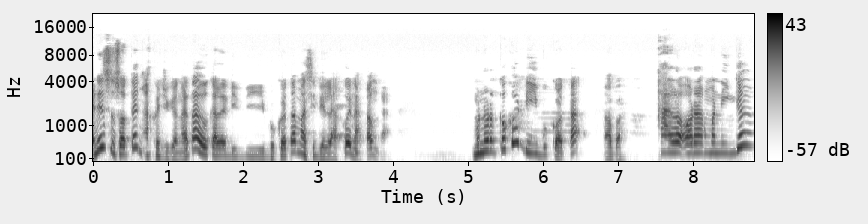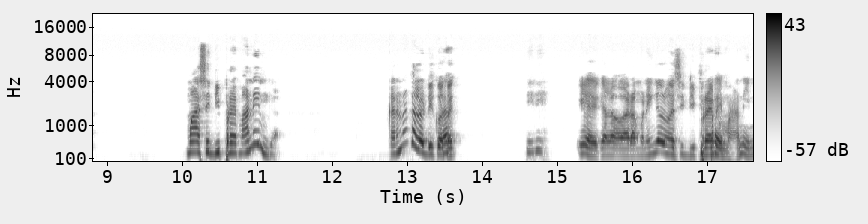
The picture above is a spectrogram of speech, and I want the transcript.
Ini sesuatu yang aku juga nggak tahu kalau di, di ibu kota masih dilakuin atau enggak. Menurut kok di ibu kota apa kalau orang meninggal masih dipremanin nggak? Karena kalau di kota ini iya kalau orang meninggal masih dipremanin. premanin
